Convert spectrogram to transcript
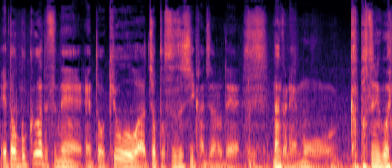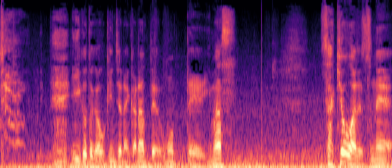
えっと、僕はですね、えっと、今日はちょっと涼しい感じなので、なんかね、もう、活発に動いて いいことが起きんじゃないかなって思っています。さあ今日はですね、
